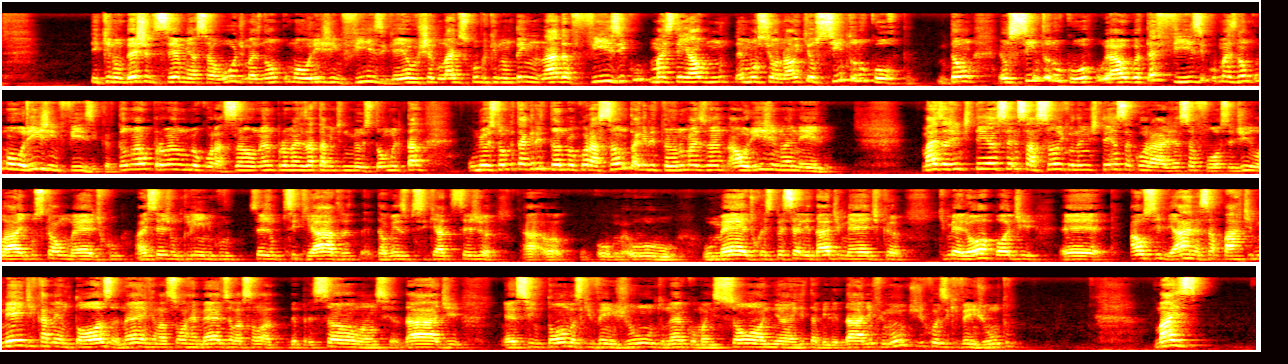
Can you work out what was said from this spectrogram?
e que não deixa de ser a minha saúde, mas não com uma origem física, e eu chego lá e descubro que não tem nada físico, mas tem algo emocional e que eu sinto no corpo. Então, eu sinto no corpo, é algo até físico, mas não com uma origem física. Então, não é um problema no meu coração, não é um problema exatamente no meu estômago. Ele tá, o meu estômago está gritando, meu coração está gritando, mas a origem não é nele. Mas a gente tem a sensação, e quando a gente tem essa coragem, essa força de ir lá e buscar um médico, aí seja um clínico, seja um psiquiatra, talvez o psiquiatra seja a, a, o, o, médico, a especialidade médica que melhor pode é, auxiliar nessa parte medicamentosa, né, em relação a remédios, em relação à depressão, à ansiedade, é, sintomas que vêm junto, né, como a insônia, irritabilidade, enfim, um monte de coisa que vem junto. Mas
